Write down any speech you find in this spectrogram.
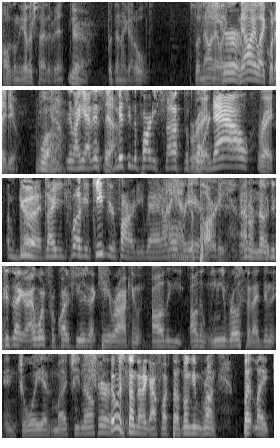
I was on the other side of it, yeah, but then I got old. So now I like now I like what I do. Well, You know. you're like, yeah, this Yeah. missing the party sucked before. Right. Now, Right. I'm good. Like, you fucking keep your party, man. I'm I over am here. the party. I don't know because like I worked for quite a few years at KROQ and all the all the weenie roasts that I didn't enjoy as much. You know, Sure. there was some that I got fucked up. Don't get me wrong, but like.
